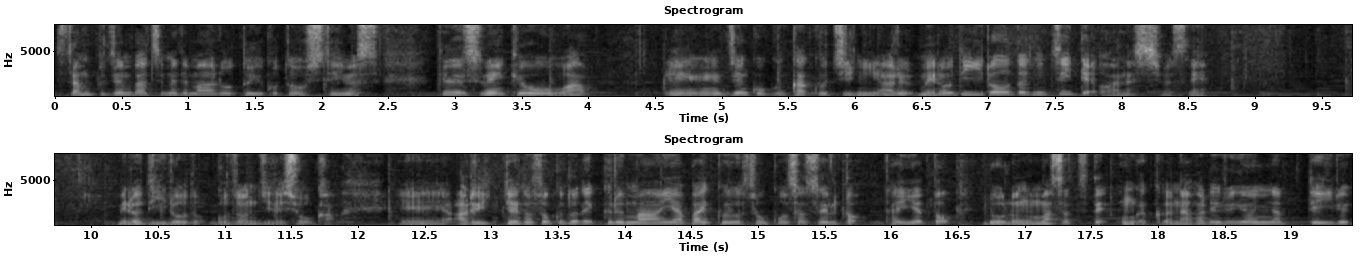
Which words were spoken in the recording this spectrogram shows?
スタンプ全部集めて回ろうということをしています。でですね、今日は、えー全国各地にあるメロディーロードについてお話ししますね。メロディーロードご存知でしょうか、えーある一定の速度で車やバイクを走行させるとタイヤと道路の摩擦で音楽が流れるようになっている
